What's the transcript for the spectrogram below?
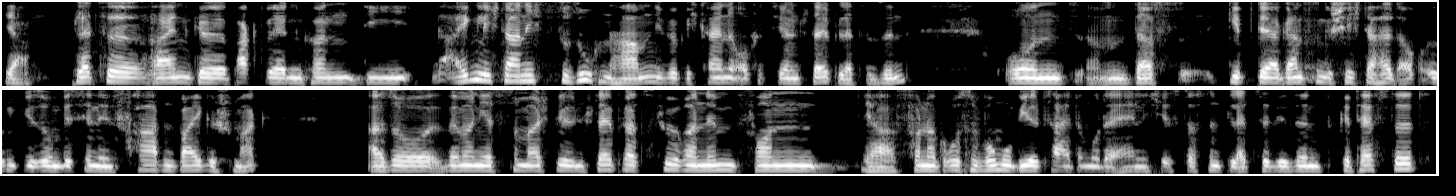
ja Plätze reingepackt werden können, die eigentlich da nichts zu suchen haben, die wirklich keine offiziellen Stellplätze sind. Und ähm, das gibt der ganzen Geschichte halt auch irgendwie so ein bisschen den faden Beigeschmack. Also wenn man jetzt zum Beispiel einen Stellplatzführer nimmt von ja von einer großen Wohnmobilzeitung oder ähnliches, das sind Plätze, die sind getestet.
